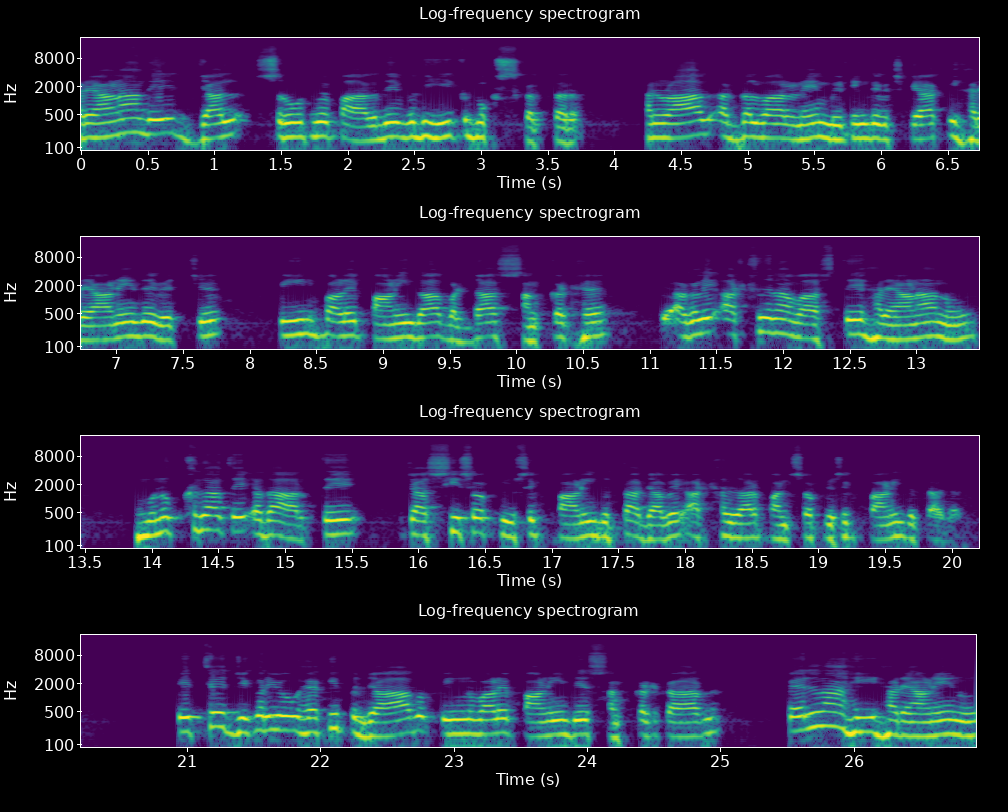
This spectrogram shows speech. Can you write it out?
ਹਰਿਆਣਾ ਦੇ ਜਲ ਸਰੋਤ ਵਿਭਾਗ ਦੇ ਵਧੀਕ ਮੁੱਖ ਸਕੱਤਰ ਅਨੁਰਾਗ ਅਗਰਵਾਲ ਨੇ ਮੀਟਿੰਗ ਦੇ ਵਿੱਚ ਕਿਹਾ ਕਿ ਹਰਿਆਣੇ ਦੇ ਵਿੱਚ ਪੀਣ ਵਾਲੇ ਪਾਣੀ ਦਾ ਵੱਡਾ ਸੰਕਟ ਹੈ ਤੇ ਅਗਲੇ 8 ਦਿਨਾਂ ਵਾਸਤੇ ਹਰਿਆਣਾ ਨੂੰ ਮਨੁੱਖਤਾ ਤੇ ਆਧਾਰ ਤੇ 8500 ਕਿਊਸਿਕ ਪਾਣੀ ਦਿੱਤਾ ਜਾਵੇ 8500 ਕਿਊਸਿਕ ਪਾਣੀ ਦਿੱਤਾ ਜਾਵੇ। ਇੱਥੇ ਜ਼ਿਕਰਯੋਗ ਹੈ ਕਿ ਪੰਜਾਬ ਪੀਣ ਵਾਲੇ ਪਾਣੀ ਦੇ ਸੰਕਟ ਕਾਰਨ ਪਹਿਲਾਂ ਹੀ ਹਰਿਆਣੇ ਨੂੰ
